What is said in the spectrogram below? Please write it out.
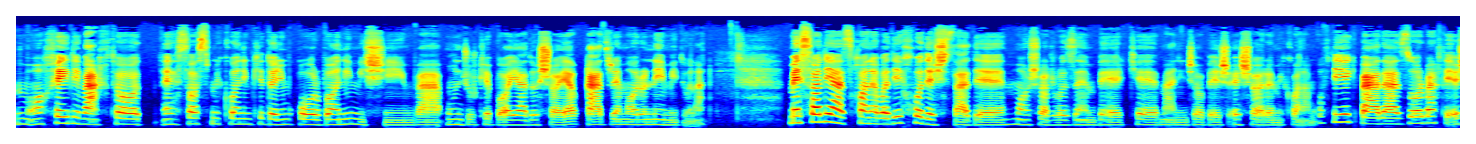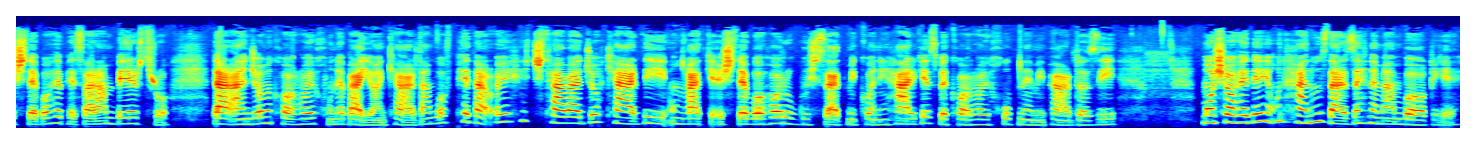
ما خیلی وقتا احساس می‌کنیم که داریم قربانی میشیم و اونجور که باید و شاید قدر ما رو نمی‌دونن. مثالی از خانواده خودش زده مارشال روزنبرگ که من اینجا بهش اشاره می‌کنم. گفته یک بعد از ظهر وقتی اشتباه پسرم برت رو در انجام کارهای خونه بیان کردم گفت پدر آیا هیچ توجه کردی اونقدر که اشتباه ها رو گوش زد می‌کنی؟ هرگز به کارهای خوب نمی‌پردازی؟ مشاهده اون هنوز در ذهن من باقیه.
